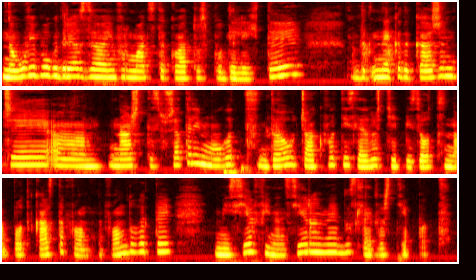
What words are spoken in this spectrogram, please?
Много ви благодаря за информацията, която споделихте. Нека да кажем, че а, нашите слушатели могат да очакват и следващия епизод на подкаста Фонд на фондовете, мисия финансиране до следващия път.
